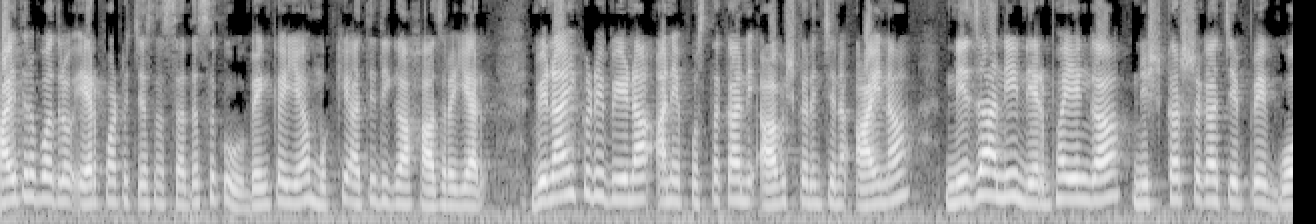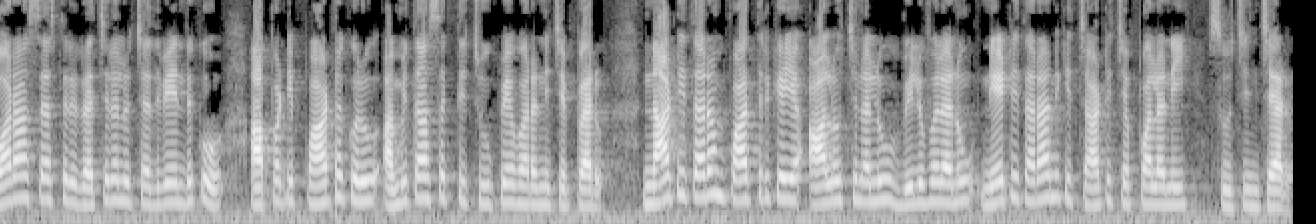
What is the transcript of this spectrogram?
హైదరాబాద్లో ఏర్పాటు చేసిన సదస్సుకు వెంకయ్య ముఖ్య అతిథిగా హాజరయ్యారు. వినాయకుడి వీణ అనే పుస్తకాన్ని ఆవిష్కరించిన ఆయన నిజాన్ని నిర్భయంగా నిష్కర్షగా చెప్పే గోరా శాస్త్రి రచనలు చదివేందుకు అప్పటి పాఠకులు అమితాసక్తి చూపేవారని చెప్పారు. నాటి తరం పాత్రికేయ ఆలోచనలు విలువలను నేటి తరానికి చాటి జరపాలని సూచించారు.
